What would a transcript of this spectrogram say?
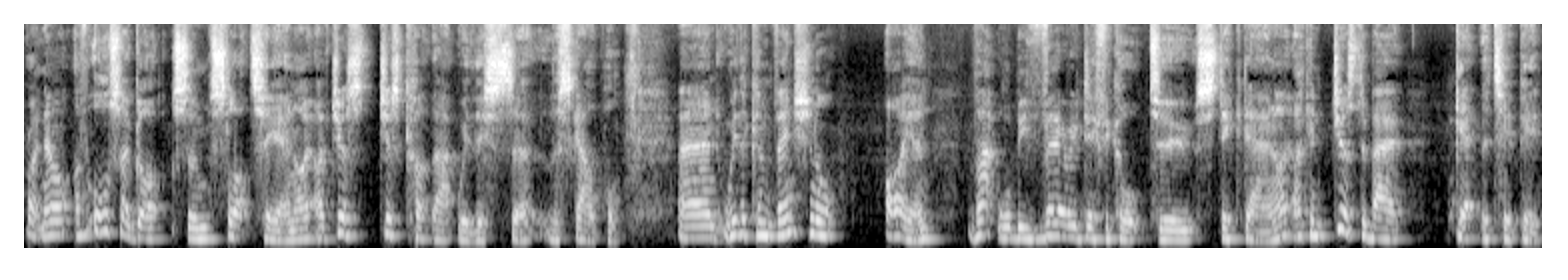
Right now I've also got some slots here and I, have just just cut that with this uh, the scalpel. And with a conventional iron that will be very difficult to stick down. I, I can just about get the tip in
